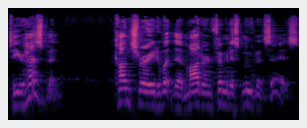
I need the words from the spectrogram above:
to your husband, contrary to what the modern feminist movement says.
